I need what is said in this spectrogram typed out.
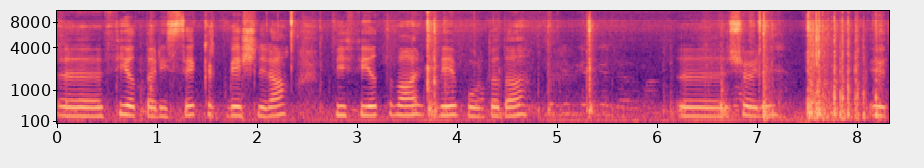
E, fiyatları ise 45 lira bir fiyatı var ve burada da e, şöyle evet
